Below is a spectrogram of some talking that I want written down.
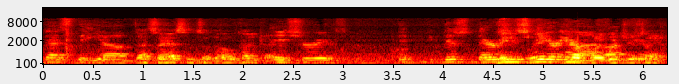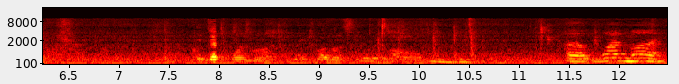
that's the, uh, That's the essence of the whole contract. it sure is. It- There's, there's Read a it, read it security carefully, line what right you're there. saying. It does- One month, make twelve months a little bit long. Uh, one month,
